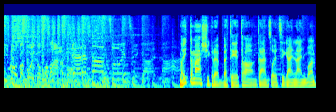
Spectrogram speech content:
Így borba folytom a bánatom Gyere, táncolj, Na itt a másik rebbetét a táncolj cigánylányban.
